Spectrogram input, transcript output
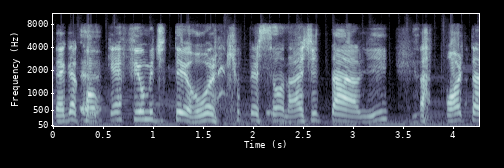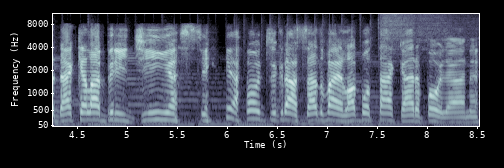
Pega é. qualquer filme de terror que o personagem tá ali, a porta dá aquela abridinha assim, o desgraçado vai lá botar a cara para olhar, né?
